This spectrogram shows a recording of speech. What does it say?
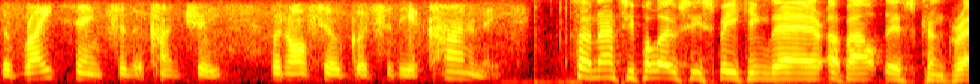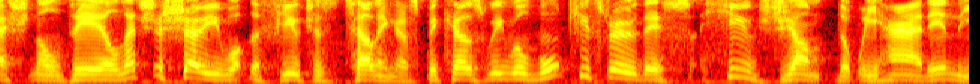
the right thing for the country, but also good for the economy. So, Nancy Pelosi speaking there about this congressional deal. Let's just show you what the future's are telling us because we will walk you through this huge jump that we had in the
